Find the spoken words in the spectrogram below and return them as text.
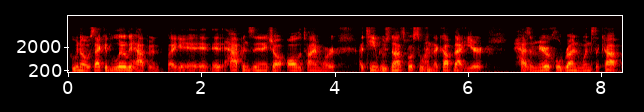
Who knows? That could literally happen. Like it, it, it happens in NHL all the time, where a team who's not supposed to win the cup that year has a miracle run, wins the cup.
